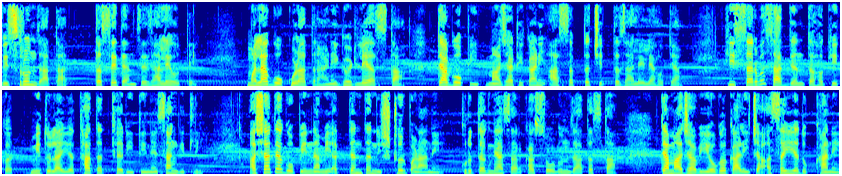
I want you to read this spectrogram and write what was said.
विसरून जातात तसे त्यांचे झाले होते. मला गोकुळात राहणे घडले असता त्या गोपी माझ्या ठिकाणी आसक्त चित्त झालेल्या होत्या. ही सर्व साध्यंत हकीकत मी तुला यथातथ्य रीतीने सांगितली. अशा त्या गोपींना मी अत्यंत निष्ठुरपणाने कृतज्ञासारखा सोडून जात असता त्या माझ्या वियोगकाळीच्या असह्य दुःखाने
